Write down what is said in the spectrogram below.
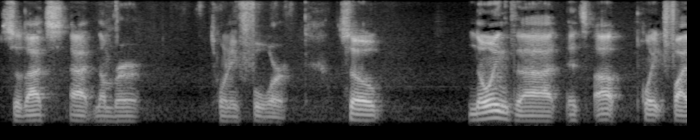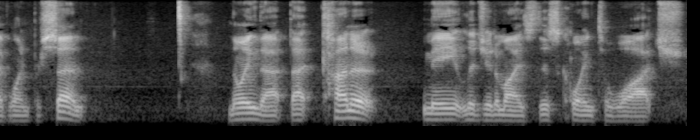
So that's at number 24. So knowing that it's up 0.51%, knowing that that kind of may legitimize this coin to watch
